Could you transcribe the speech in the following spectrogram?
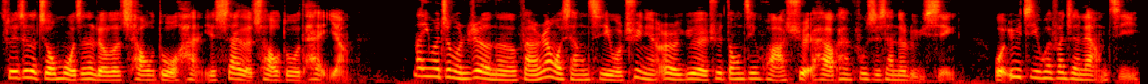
所以这个周末真的流了超多汗，也晒了超多太阳。那因为这么热呢，反而让我想起我去年二月去东京滑雪，还有看富士山的旅行。我预计会分成两集，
